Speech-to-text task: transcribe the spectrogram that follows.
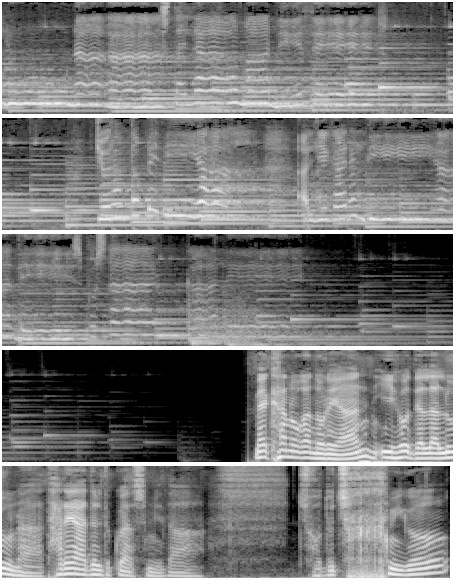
Luna hasta el amanecer. Llorando pedía al llegar el día de esposar un calé. 메카노가 노래한 이호 델라 루나 달의 아들 듣고 왔습니다. 저도 참 이거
